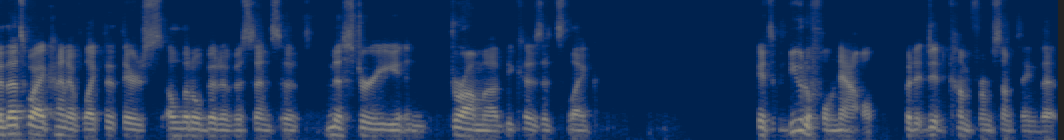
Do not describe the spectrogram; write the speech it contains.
but that's why I kind of like that there's a little bit of a sense of mystery and drama because it's like it's beautiful now, but it did come from something that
